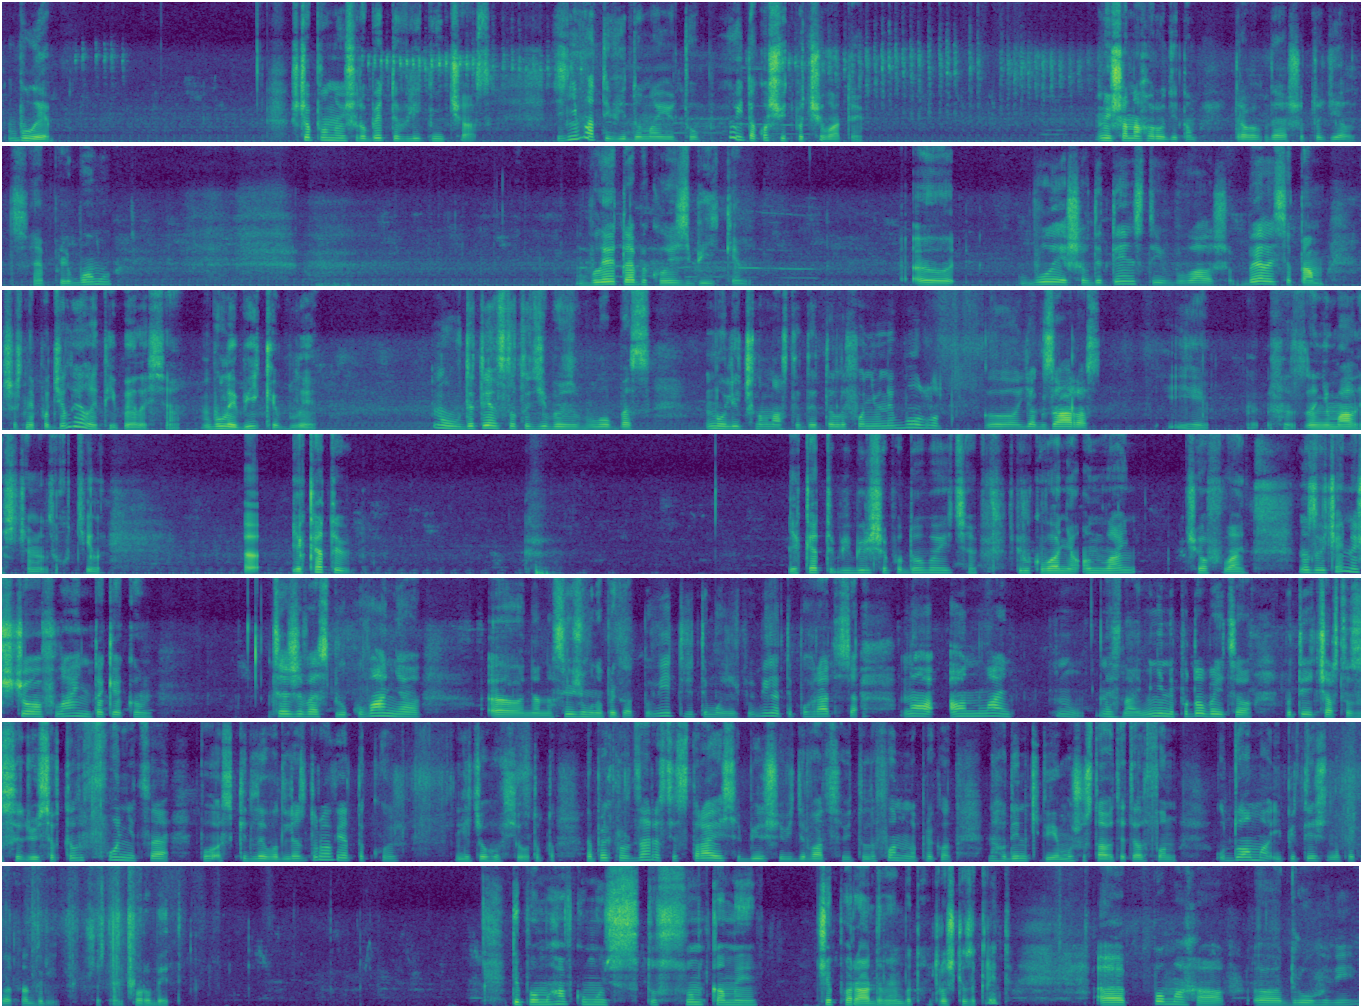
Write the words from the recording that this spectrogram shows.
були. Що плануєш робити в літній час? Знімати відео на YouTube, ну і також відпочивати. Ну і ще на городі там треба буде щось робити. Це по-любому. Були у тебе колись бійки. Е, були ще в дитинстві, бувало, що билися, там щось не поділили, ти билися. Були бійки, були. Ну, в дитинстві тоді було без. Ну, лічно в нас тоді телефонів не було, е, як зараз. І займалися чим захотіли. Е, Яке ти. Яке тобі більше подобається? Спілкування онлайн чи офлайн? Ну, звичайно, що офлайн, так як ем, це живе спілкування на, на свіжому, наприклад, повітрі, ти можеш побігати, погратися. Ну, а онлайн, ну, не знаю, мені не подобається, бо ти часто засиджуєшся в телефоні, це шкідливо для здоров'я також. Для цього всього. Тобто, наприклад, зараз я стараюся більше відірватися від телефону, наприклад, на годинки дві. Я можу ставити телефон удома і піти, наприклад, на доріг, щось там поробити. Ти допомагав комусь стосунками чи порадами, бо там трошки закрите. Помагав е, другові.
